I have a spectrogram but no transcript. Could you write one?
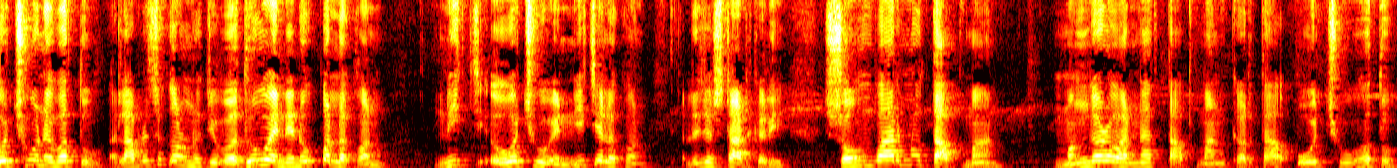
ઓછું ને વધતું એટલે આપણે શું કરવાનું? જે વધુ હોય ને એને ઉપર લખવાનું, નીચે, ઓછું હોય નીચે લખવાનું. એટલે જો સ્ટાર્ટ કરીએ. સોમવારનું તાપમાન મંગળવારના તાપમાન કરતાં ઓછું હતું.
